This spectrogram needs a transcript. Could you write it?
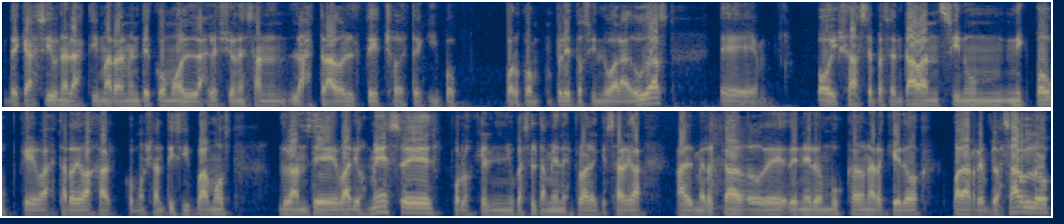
de que ha sido una lástima realmente como las lesiones han lastrado el techo de este equipo por completo, sin lugar a dudas. Eh, hoy ya se presentaban sin un Nick Pope que va a estar de baja, como ya anticipamos, durante varios meses, por los que el Newcastle también es probable que salga al mercado de, enero en busca de un arquero para reemplazarlo.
